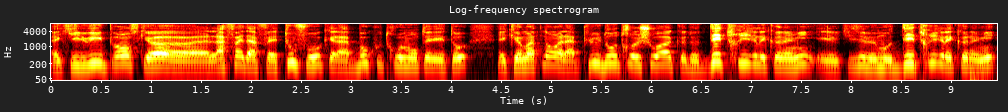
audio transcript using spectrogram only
euh, qui lui pense que euh, la Fed a fait tout faux, qu'elle a beaucoup trop monté les taux, et que maintenant elle a plus d'autre choix que de détruire l'économie. Et utilisé le mot détruire l'économie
